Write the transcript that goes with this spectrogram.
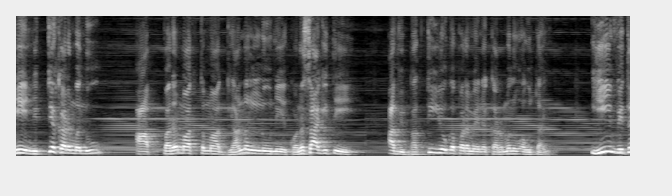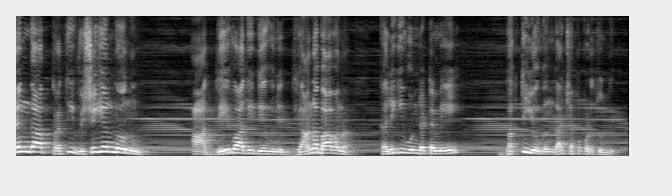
నీ నిత్య కర్మలు ఆ పరమాత్మ ధ్యానంలోనే కొనసాగితే అవి భక్తి యోగపరమైన కర్మలు అవుతాయి. ఈ విధంగా ప్రతి విషయంలోనూ ఆ దేవాది దేవుని ధ్యాన భావన కలిగి ఉండటమే భక్తి యోగంగా చెప్పబడుతుంది.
